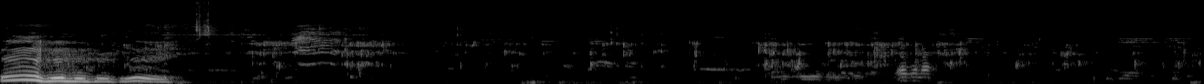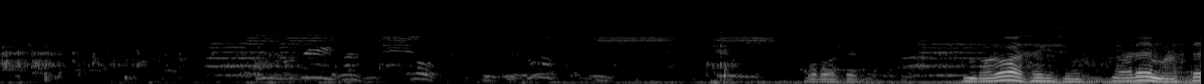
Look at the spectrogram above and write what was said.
হুম হুম হুম হুম হুম বড় আছে। বড় আছে কিছু। আরে মাছ রে।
